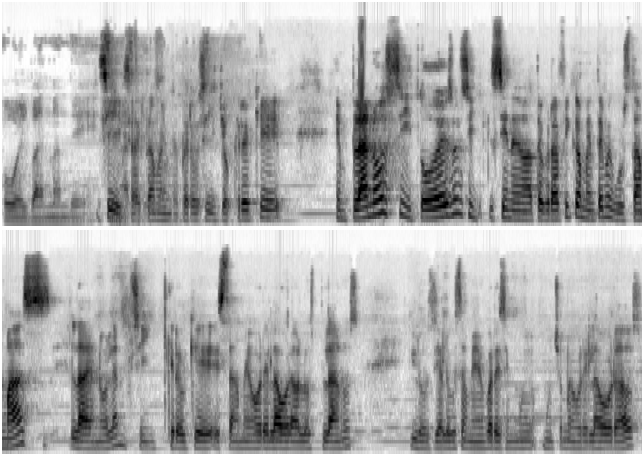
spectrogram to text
o el Batman de... Sí, exactamente, pero sí, yo creo que en planos y todo eso, sí, cinematográficamente me gusta más la de Nolan, sí, creo que están mejor elaborados los planos los diálogos también me parecen mucho mejor elaborados.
